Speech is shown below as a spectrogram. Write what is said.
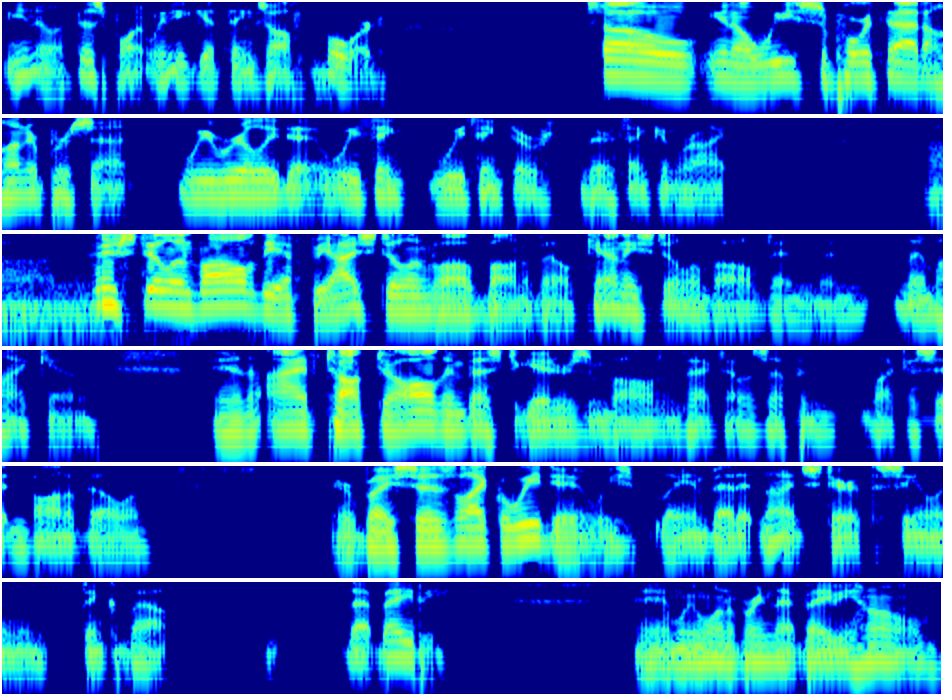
you know, at this point, we need to get things off the board. So, you know, we support that 100%. We really do. We think we think they're they're thinking right. Um, who's still involved? The FBI still involved. Bonneville County still involved, and then Lemhi County. And I've talked to all the investigators involved. In fact, I was up in, like I said, in Bonneville, and everybody says like we do we lay in bed at night stare at the ceiling and think about that baby. And we want to bring that baby home.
